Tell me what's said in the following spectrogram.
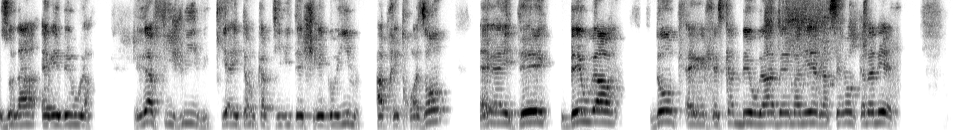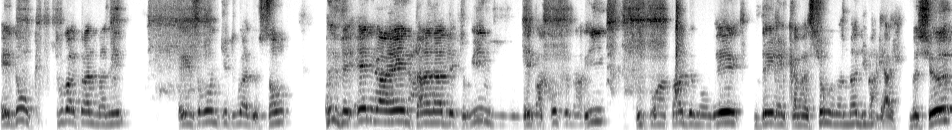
Zona, elle est. La fille juive qui a été en captivité chez les Goïm après 3 ans, elle a été Beoula. Donc, elle est Reskat Beoula de manière la servante canadienne. Et donc, tout va pas de manière, elles auront une ketouba de sang. Et par contre, le mari ne pourra pas demander des réclamations au lendemain du mariage. Monsieur,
